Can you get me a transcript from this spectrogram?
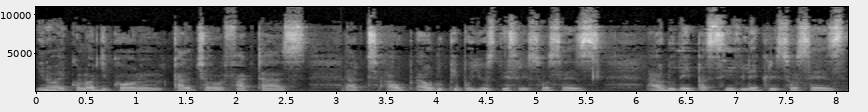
you know, ecological, cultural factors that how, how do people use these resources, how do they perceive lake resources,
